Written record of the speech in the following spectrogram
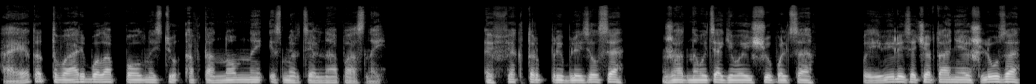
а эта тварь была полностью автономной и смертельно опасной. Эффектор приблизился, жадно вытягивая щупальца. Появились очертания шлюза.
